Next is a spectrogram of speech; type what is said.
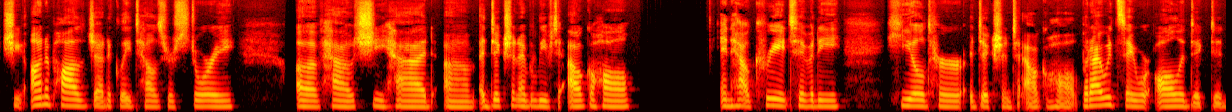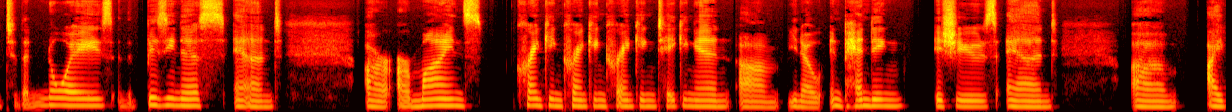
She unapologetically tells her story of how she had um, addiction, I believe, to alcohol and how creativity healed her addiction to alcohol. But I would say we're all addicted to the noise and the busyness and our, our minds cranking, cranking, cranking, taking in, um, you know, impending issues. And um, I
